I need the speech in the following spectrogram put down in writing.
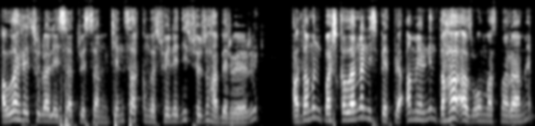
Allah Resulü aleyhisselatü vesselamın kendisi hakkında söylediği sözü haber vererek adamın başkalarına nispetle amelinin daha az olmasına rağmen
